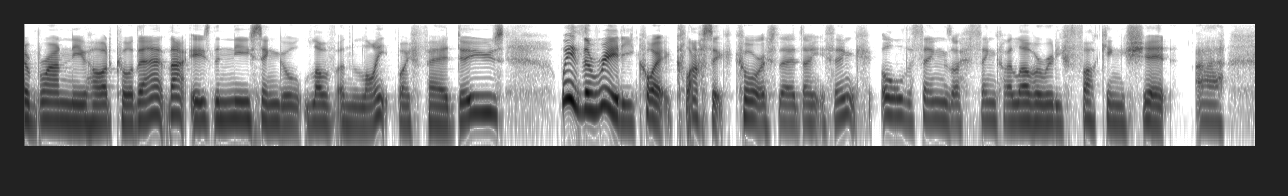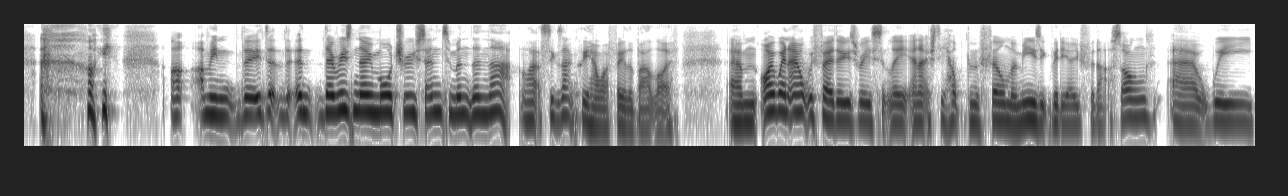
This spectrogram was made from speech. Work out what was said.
of brand new hardcore there. That is the new single Love and Light by Fair Dues. With a really quite classic chorus there, don't you think? All the things I think I love are really fucking shit. Uh, I, I I mean, the, the, there is no more true sentiment than that. That's exactly how I feel about life. Um, I went out with Fair Dues recently and actually helped them film a music video for that song. Uh, we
